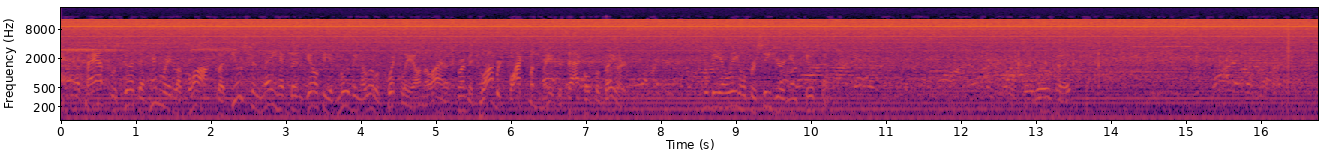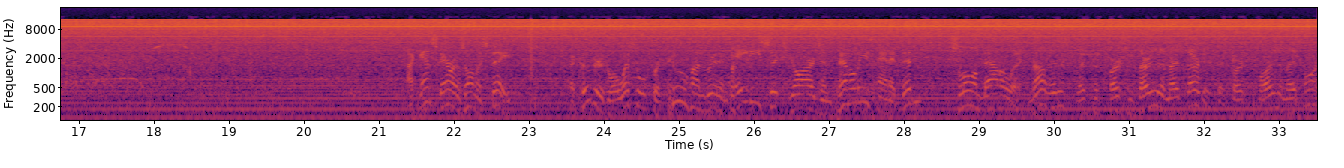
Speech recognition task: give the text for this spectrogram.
and the pass was good to Henry LeBlanc, but Houston may have been guilty of moving a little quickly on the line of scrimmage. Robert Blackman made the tackle for Baylor. It will be a legal procedure against Houston. They will take. Against Arizona State, Cougars were whistled for 286 yards in penalties, and it didn't slow them down a lick. No, they just, that's just first and 30, they made 30. That's first and 40, they made 40.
